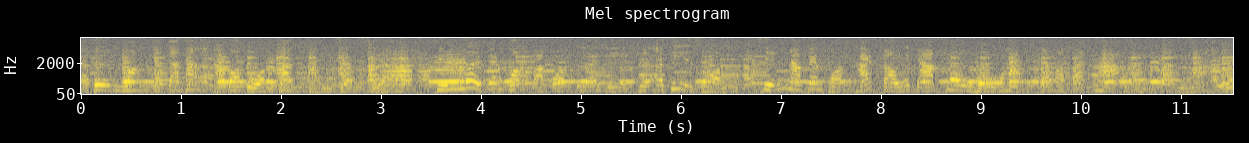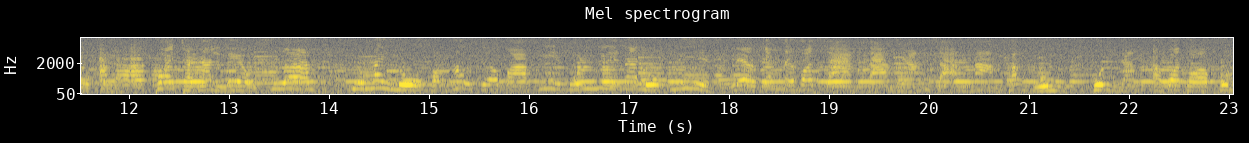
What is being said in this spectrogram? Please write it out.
กระถึงห่วงจะจะท่ากะบอกดวง ที่สองศีลน่ะเป็นของขัดเก่าจากโมโหหายจะมาปัญหาปัญหาโลกแก่เพราะฉะนั้นแล้วเสื้ออยู่ในโลกของเฮาเสือบาปนี่บุญนี่นะลูกนี่แล้วจังแต่ว่าสางสางหยังสางน้ำทั้งบุญคุณหยังกับว่าทอคุณ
